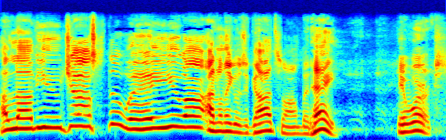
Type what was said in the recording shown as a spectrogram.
I love you just the way you are. I don't think it was a God song, but hey, it works.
